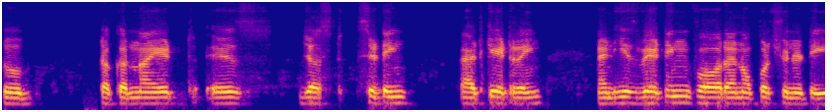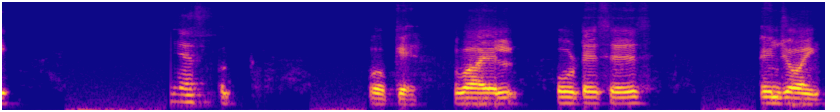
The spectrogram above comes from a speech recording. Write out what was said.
So Tucker Knight is just sitting at catering and he is waiting for an opportunity. Yes. Okay. While Otis is enjoying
